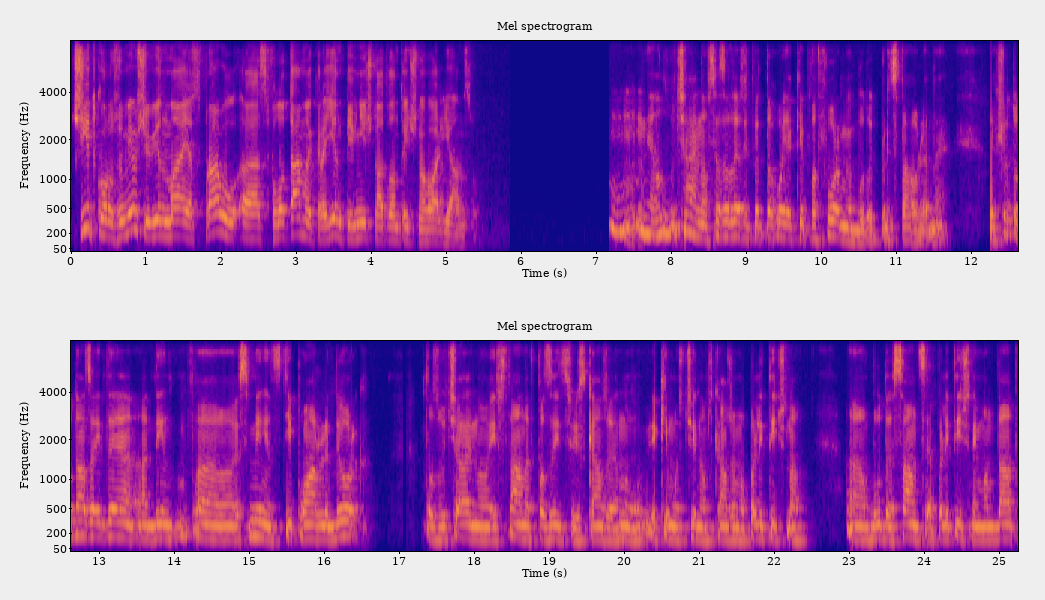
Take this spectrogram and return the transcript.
чітко розумів, що він має справу е, з флотами країн Північно-Атлантичного альянсу. Ні, ну звичайно, все залежить від того, які платформи будуть представлені. Якщо туди зайде один е, есмінець типу Арлі Бьорк, то звичайно і встане в позицію і скаже, ну якимось чином, скажімо, політично е, буде санкція, політичний мандат.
